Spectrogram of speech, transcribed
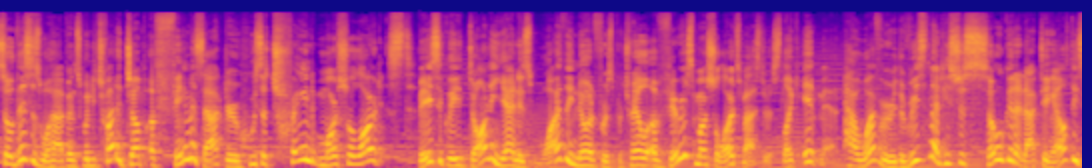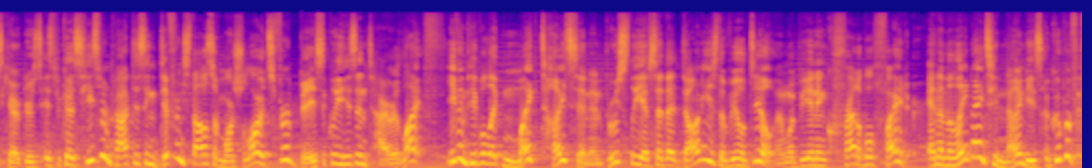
So this is what happens when you try to jump a famous actor who's a trained martial artist. Basically, Donnie Yen is widely known for his portrayal of various martial arts masters like Ip Man. However, the reason that he's just so good at acting out these characters is because he's been practicing different styles of martial arts for basically his entire life. Even people like Mike Tyson and Bruce Lee have said that Donnie is the real deal and would be an incredible fighter. And in the late 1990s, a group of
